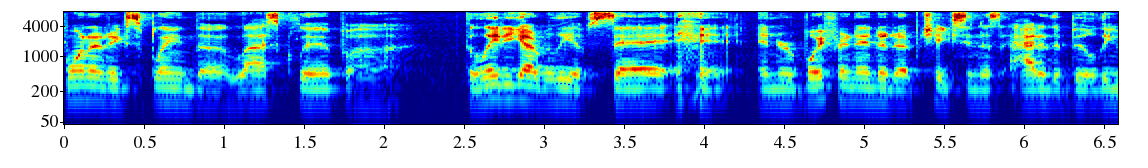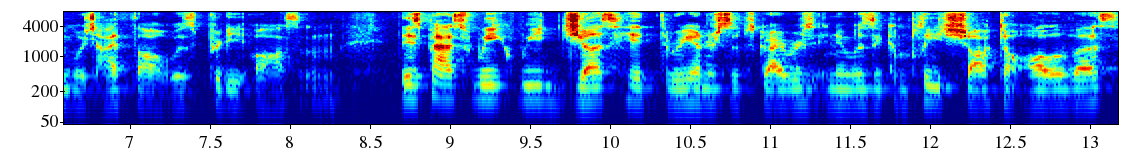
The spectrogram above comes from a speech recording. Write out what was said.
wanted to explain the last clip. Uh, the lady got really upset and her boyfriend ended up chasing us out of the building, which I thought was pretty awesome. This past week, we just hit 300 subscribers and it was a complete shock to all of us.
